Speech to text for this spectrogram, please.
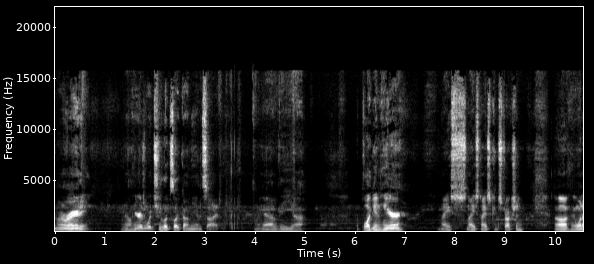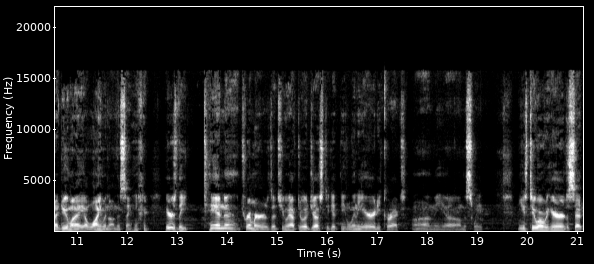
Alrighty. Well, here's what she looks like on the inside. We have the, uh, the plug-in here. Nice, nice, nice construction. Uh, and when I do my alignment on this thing, here's the 10 trimmers that you have to adjust to get the linearity correct on the uh, on the sweep. These two over here to set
